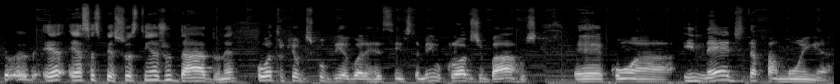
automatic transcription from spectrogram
Então, é, essas pessoas têm ajudado, né? Outro que eu descobri agora recente também, o Clóvis de Barros, é, com a inédita pamonha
